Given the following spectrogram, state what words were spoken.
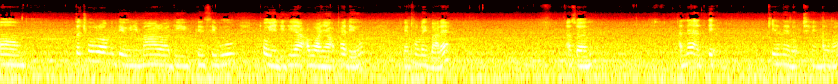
အော်တချို့တော့မသိဘူးညီမကတော့ဒီပင်စီဘူးထုတ်ရင်ဒီထက်ကအဝါရအဖက်တွေကိုပြန်ထုတ်လိုက်ပါတယ်အဲဆိုရင်အနဲ့အစ်စ် 心里都听着吧。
